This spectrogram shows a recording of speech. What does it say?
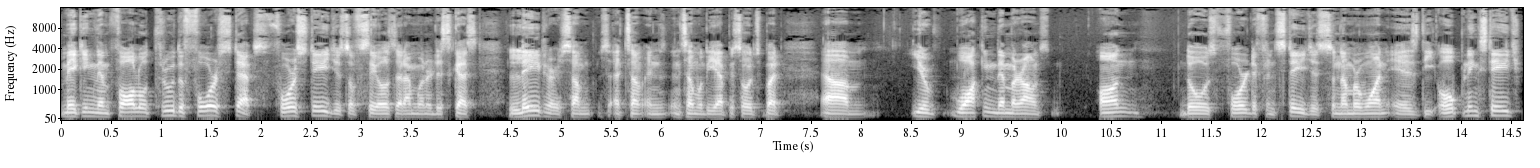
making them follow through the four steps, four stages of sales that I'm going to discuss later some at some in, in some of the episodes, but um, you're walking them around on those four different stages. So, number one is the opening stage,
